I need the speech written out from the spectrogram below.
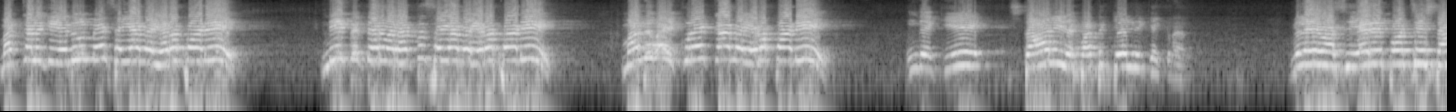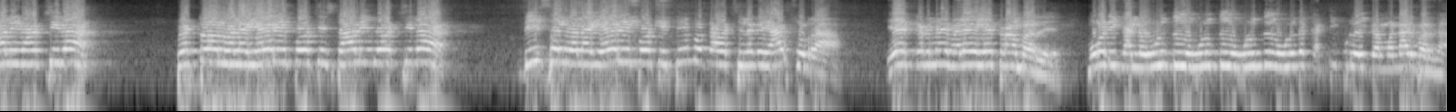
மக்களுக்கு எதுவுமே செய்யாத எடப்பாடி? நீட்டு தேர்வை ரத்து செய்யாத எடப்பாடி? மதுவை குறைக்காத எடப்பாடி? இன்றைக்கு ஸ்டாலினை பார்த்து கேள்வி கேட்கிறார். விலைவாசி ஏறி போச்சு ஸ்டாலின் ஆட்சியில. பெட்ரோல் விலை ஏறி போச்சு ஸ்டாலின் ஆட்சியில. டீசல் விலை ஏறி போச்சு திமுக ஆட்சியில. யார் சொல்றா? ஏற்கனவே விலையை ஏத்துறான் பாரு. மோடி கால உளுந்து உளுந்து உளுந்து உளுந்து கட்டி புடி வைக்கிற மன்னாரு பாருங்க.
